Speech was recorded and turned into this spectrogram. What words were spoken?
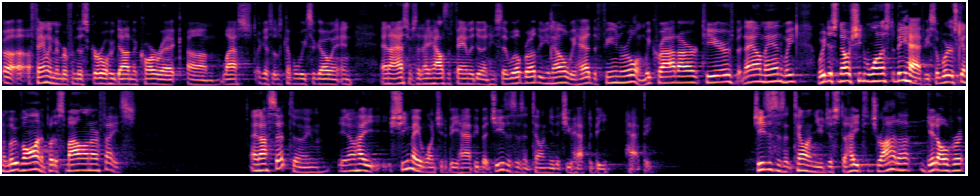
uh, a family member from this girl who died in the car wreck um, last, I guess it was a couple weeks ago, and, and and I asked him, I said, Hey, how's the family doing? He said, Well, brother, you know, we had the funeral and we cried our tears, but now, man, we, we just know she'd want us to be happy. So we're just going to move on and put a smile on our face. And I said to him, You know, hey, she may want you to be happy, but Jesus isn't telling you that you have to be happy. Jesus isn't telling you just to, hey, to dry it up, get over it.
